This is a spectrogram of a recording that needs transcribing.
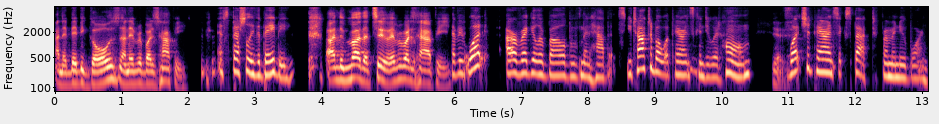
and the baby goes and everybody's happy. Especially the baby. and the mother too. Everybody's happy. What are regular bowel movement habits? You talked about what parents can do at home. Yes. What should parents expect from a newborn?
